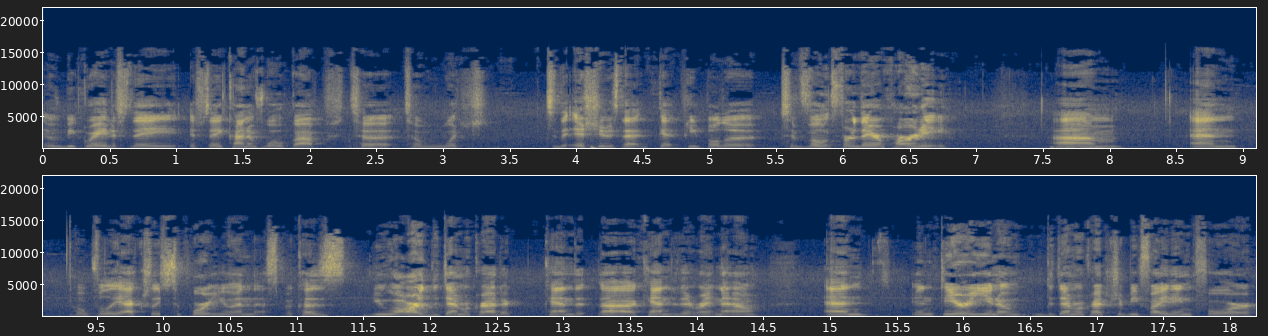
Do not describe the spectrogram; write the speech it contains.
it would be great if they if they kind of woke up to, to which to the issues that get people to, to vote for their party. Mm-hmm. Um, and hopefully actually support you in this because you are the Democratic candidate uh, candidate right now, and in theory, you know, the Democrats should be fighting for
